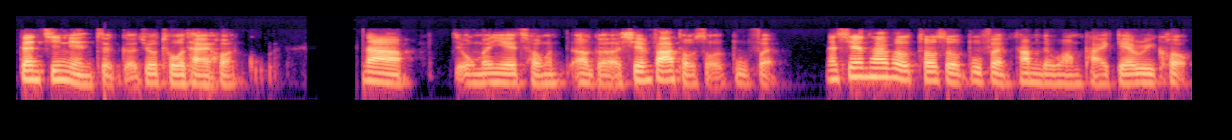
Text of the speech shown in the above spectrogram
但今年整个就脱胎换骨了。那我们也从那个先发投手的部分，那先发投投手的部分，他们的王牌 Gary Cole，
